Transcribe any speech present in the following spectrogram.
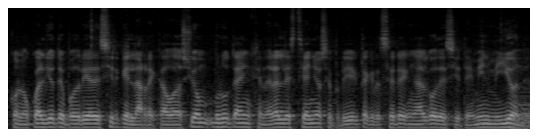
con lo cual yo te podría decir que la recaudación bruta en general este año se proyecta crecer en algo de 7 mil millones.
